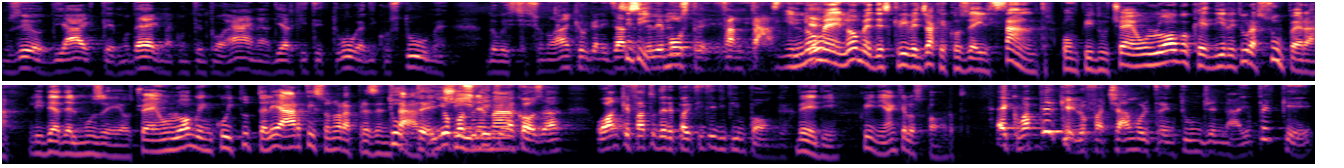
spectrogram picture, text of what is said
museo di arte moderna, contemporanea, di architettura, di costume, dove si sono anche organizzate Sì, sì, delle il- mostre fantastiche. Il nome, il nome descrive già che cos'è il Centre Pompidou, cioè un luogo che addirittura supera l'idea del museo, cioè è un luogo in cui tutte le arti sono rappresentate. Tutte, io posso dirti cinema, una cosa, ho anche fatto delle partite di ping pong. Vedi, quindi anche lo sport. Ecco, ma perché lo facciamo il 31 gennaio? Perché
